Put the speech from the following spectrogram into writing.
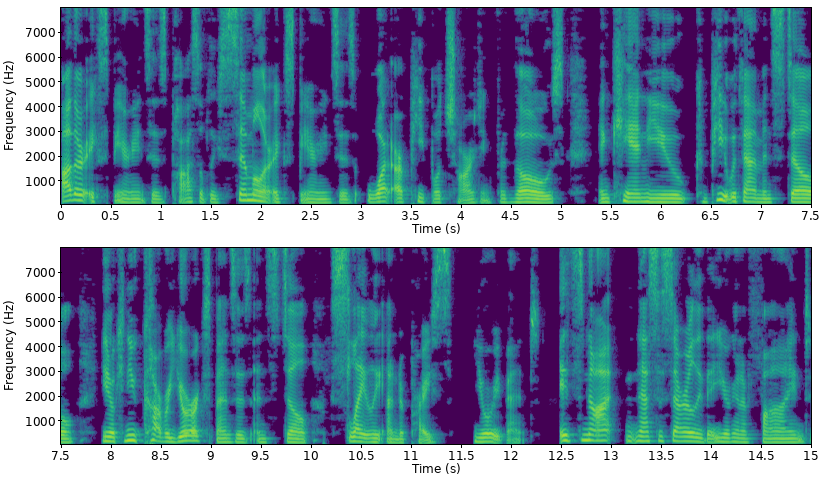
other experiences, possibly similar experiences. What are people charging for those? And can you compete with them and still, you know, can you cover your expenses and still slightly underprice your event? It's not necessarily that you're going to find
